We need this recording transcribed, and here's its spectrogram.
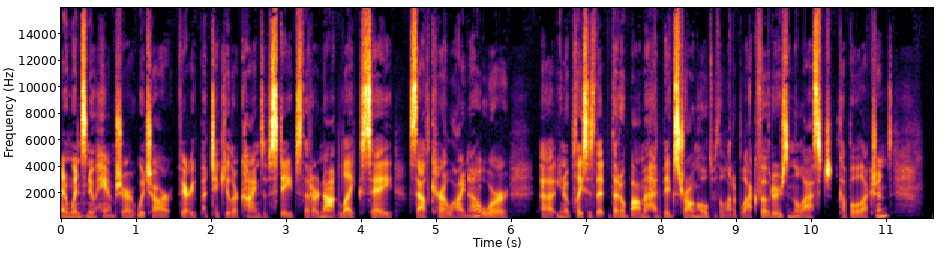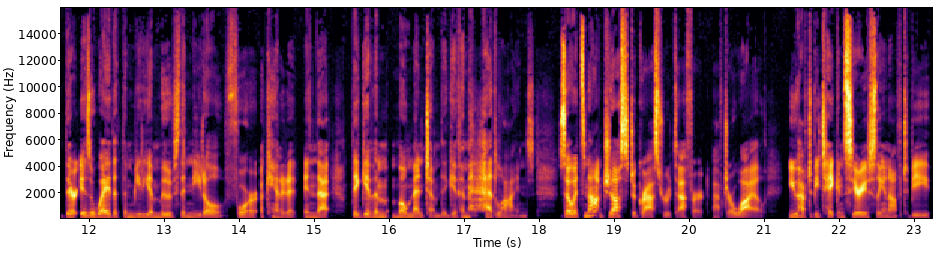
and wins New Hampshire, which are very particular kinds of states that are not like, say, South Carolina or uh, you know places that that Obama had big strongholds with a lot of black voters in the last couple elections. There is a way that the media moves the needle for a candidate in that they give him momentum, they give him headlines. So it's not just a grassroots effort after a while you have to be taken seriously enough to be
